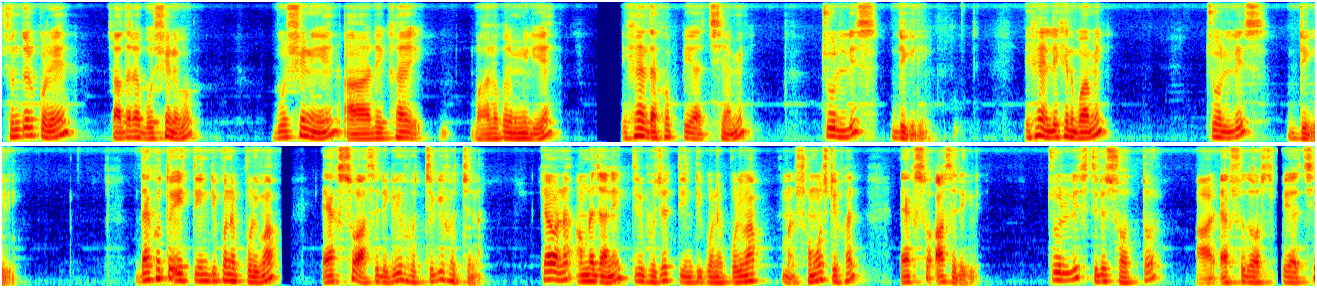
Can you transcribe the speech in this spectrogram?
সুন্দর করে চাঁদাটা বসিয়ে নেব। বসিয়ে নিয়ে, আর রেখায় ভালো করে মিলিয়ে এখানে দেখো পেয়ে যাচ্ছি আমি চল্লিশ ডিগ্রি। এখানে লিখে নেব আমি চল্লিশ ডিগ্রি। দেখো তো এই তিনটি কোণের পরিমাপ একশো আশি ডিগ্রি হচ্ছে কি হচ্ছে না। কেননা আমরা জানি ত্রিভুজের তিনটি কোণের পরিমাপ মানে সমষ্টি হয় একশো আশি ডিগ্রি। চল্লিশ, তিরিশ, সত্তর আর একশো দশ পেয়ে যাচ্ছি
